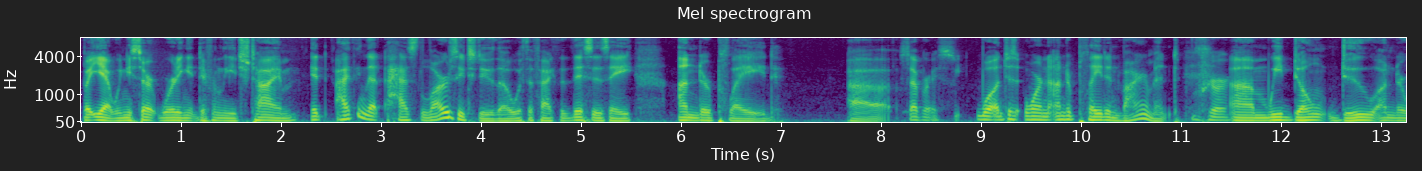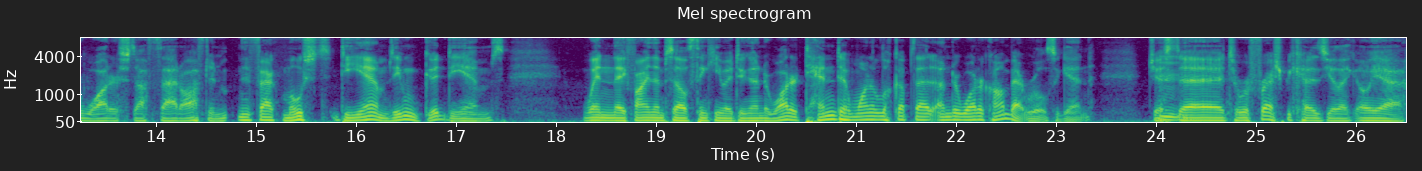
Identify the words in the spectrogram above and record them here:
But yeah, when you start wording it differently each time, it I think that has largely to do though with the fact that this is a underplayed, uh, Subrace. well, just or an underplayed environment. Sure. Um, we don't do underwater stuff that often. In fact, most DMs, even good DMs, when they find themselves thinking about doing underwater, tend to want to look up that underwater combat rules again, just Mm. uh, to refresh because you're like, oh yeah,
